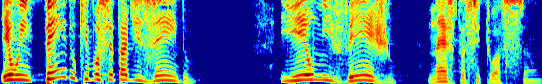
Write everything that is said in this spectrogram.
Eu entendo o que você está dizendo e eu me vejo nesta situação.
